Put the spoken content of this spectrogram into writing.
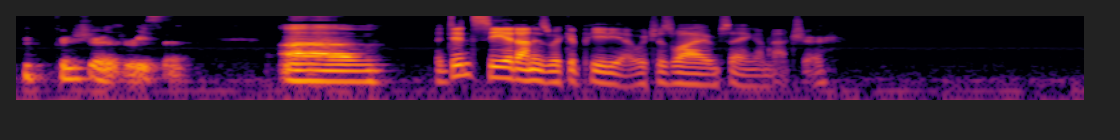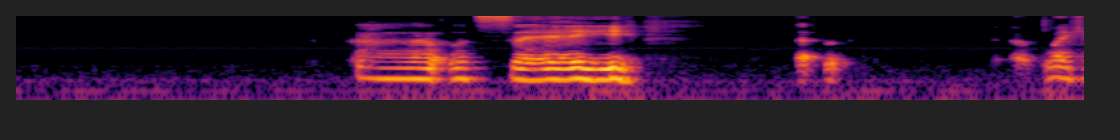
pretty sure it's recent. Um, I didn't see it on his Wikipedia, which is why I'm saying I'm not sure. uh, let's say, uh, uh, like,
